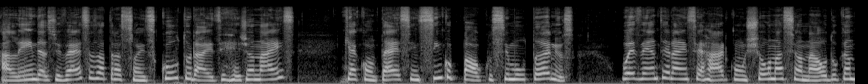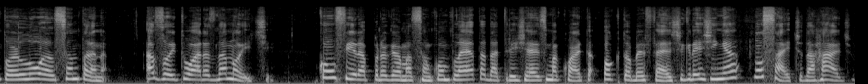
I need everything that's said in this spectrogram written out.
Além das diversas atrações culturais e regionais, que acontecem em cinco palcos simultâneos, o evento irá encerrar com o show nacional do cantor Luan Santana, às 8 horas da noite. Confira a programação completa da 34ª Oktoberfest Igrejinha no site da rádio.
